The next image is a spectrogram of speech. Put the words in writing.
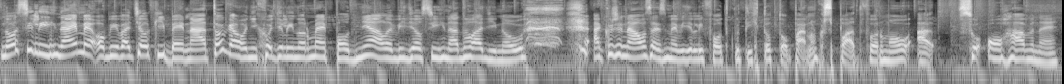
Nosili ich najmä obyvateľky Benátok a oni chodili normálne pod ne, ale videl si ich nad hladinou. akože naozaj sme videli fotku týchto topánok s platformou a sú ohavné.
